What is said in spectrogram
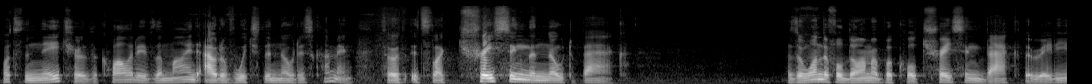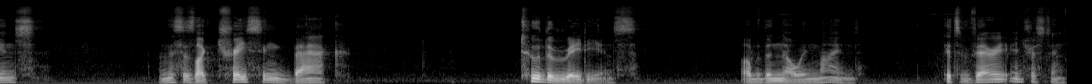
What's the nature, the quality of the mind out of which the note is coming? So it's like tracing the note back. There's a wonderful Dharma book called Tracing Back the Radiance. And this is like tracing back to the radiance of the knowing mind. It's very interesting.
